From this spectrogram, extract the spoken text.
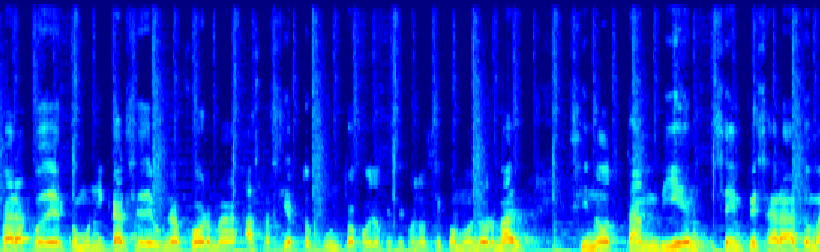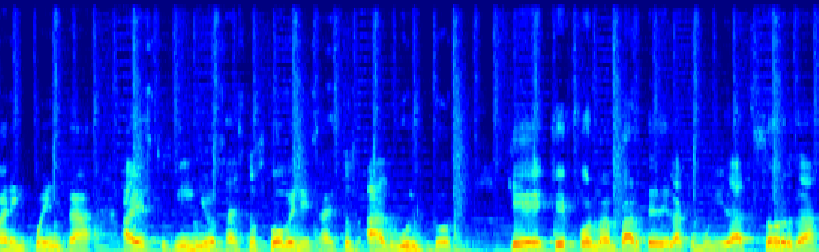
para poder comunicarse de una forma hasta cierto punto con lo que se conoce como normal, sino también se empezará a tomar en cuenta a estos niños, a estos jóvenes, a estos adultos que, forman parte de la comunidad sorda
